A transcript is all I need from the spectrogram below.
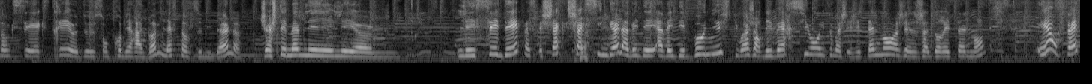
donc c'est extrait de son premier album, Left of the Middle. J'ai acheté même les, les, euh, les CD parce que chaque, chaque single avait des, avait des bonus, tu vois, genre des versions et tout. J'ai tellement, j'ai- j'adorais tellement. Et en fait,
